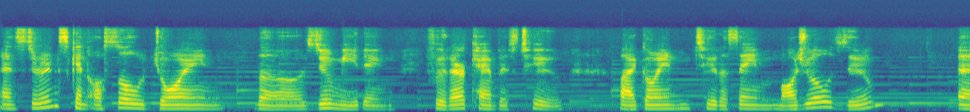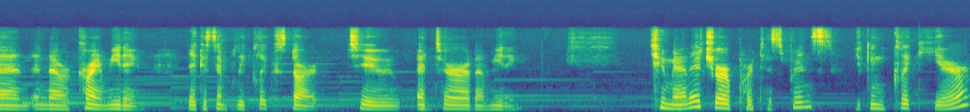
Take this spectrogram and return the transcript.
And students can also join the Zoom meeting through their Canvas too by going to the same module, Zoom, and in their current meeting, they can simply click Start to enter the meeting. To manage your participants, you can click here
